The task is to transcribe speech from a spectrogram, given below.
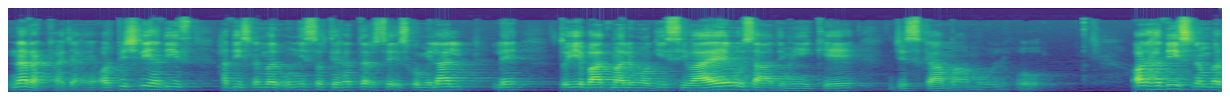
نہ رکھا جائیں اور پچھلی حدیث حدیث نمبر انیس سو تہتر سے اس کو ملا لیں تو یہ بات معلوم ہوگی، سوائے اس آدمی کے جس کا معمول ہو۔ اور حدیث نمبر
